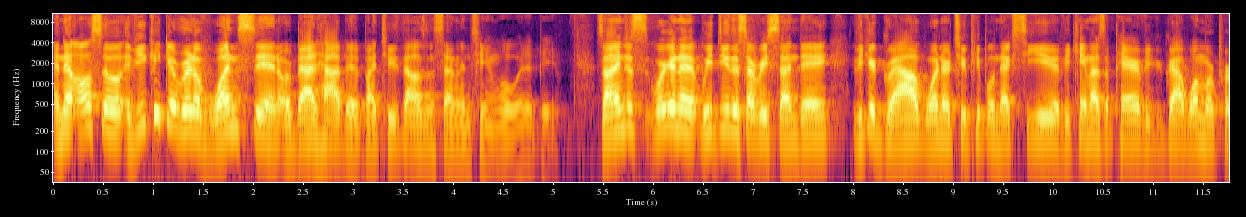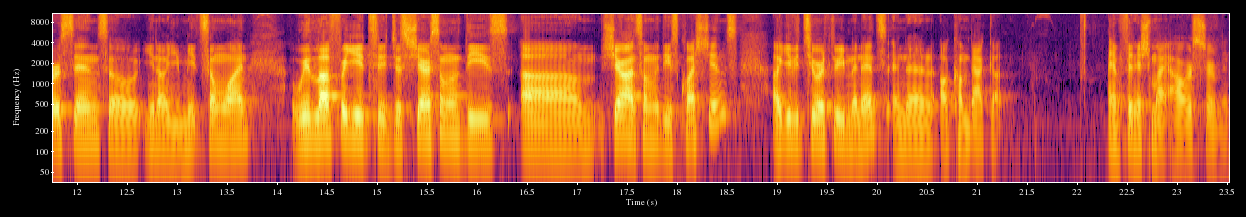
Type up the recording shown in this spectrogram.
And then also, if you could get rid of one sin or bad habit by 2017, what would it be? So I'm just we're gonna we do this every Sunday. If you could grab one or two people next to you, if you came as a pair, if you could grab one more person, so you know you meet someone. We'd love for you to just share some of these, um, share on some of these questions. I'll give you two or three minutes, and then I'll come back up and finish my hour sermon.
